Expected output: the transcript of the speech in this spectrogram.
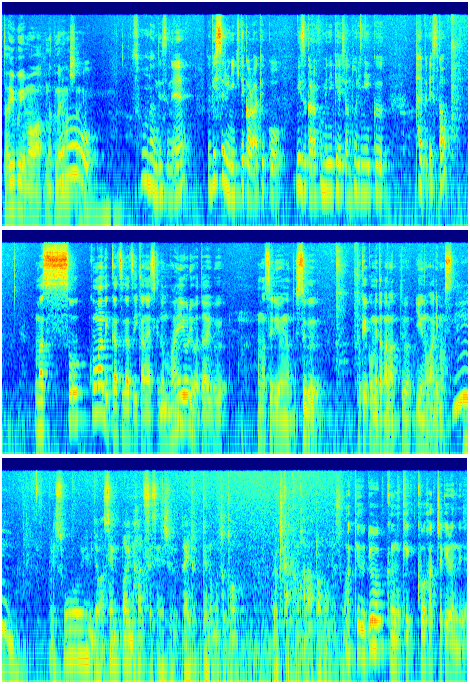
だいぶ今はなくなりましたね。そうなんですね。ヴィッセルに来てからは結構自らコミュニケーション取りに行くタイプですか？まあそこまでガツガツいかないですけど、前よりはだいぶ話せるようになった。すぐ溶け込めたかなっていうのはあります、やっぱりそういう意味では先輩に初瀬選手がいるっていうのもちょっと大きかったのかなと思うんですが。まあ、けど亮君結構はっちゃけるんで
